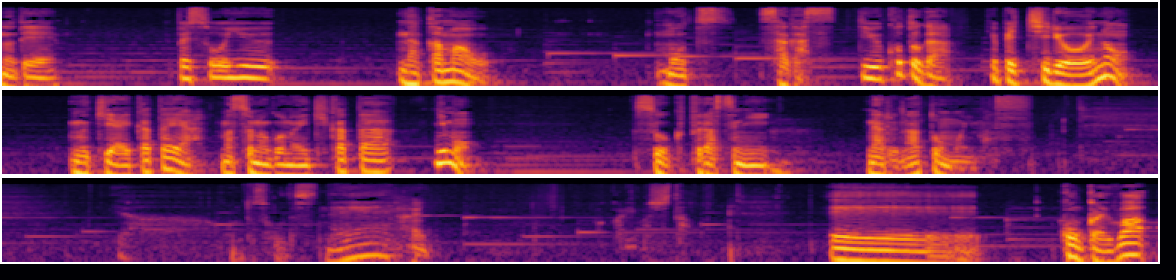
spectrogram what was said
のでぱりそういう仲間を持つ探すっていうことがやっぱり治療への向き合い方や、まあ、その後の生き方にもすごくプラスになるなと思います。とそうですね。はい。わかりました。えー、今回は、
